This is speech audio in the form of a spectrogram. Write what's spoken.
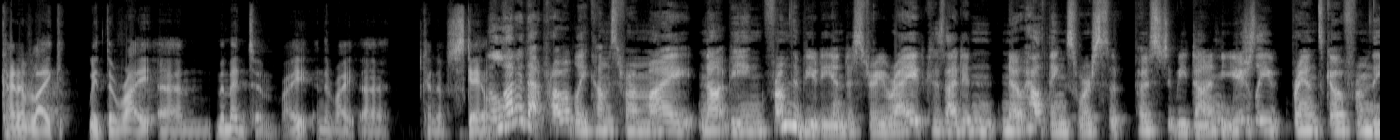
kind of like with the right um, momentum, right, and the right uh, kind of scale. A lot of that probably comes from my not being from the beauty industry, right? Because I didn't know how things were supposed to be done. Usually brands go from the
